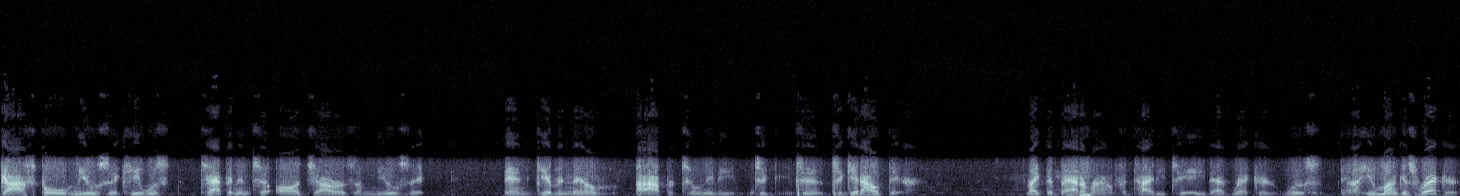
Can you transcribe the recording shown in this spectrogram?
gospel music. He was tapping into all genres of music and giving them an opportunity to to to get out there. Like the mm-hmm. Batterram for Toddy Tee, that record was a humongous record.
